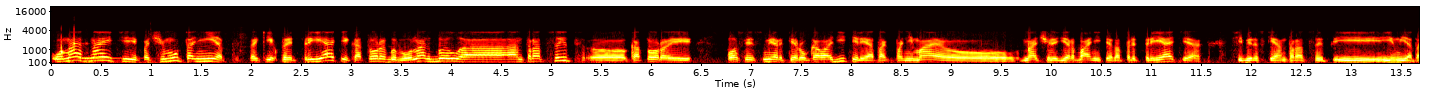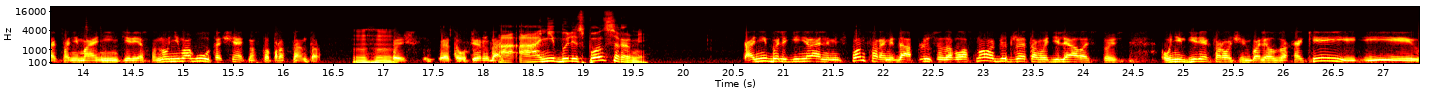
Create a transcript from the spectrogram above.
у нас, знаете, почему-то нет таких предприятий, которые бы... У нас был а, антрацит, а, который после смерти руководителя, я так понимаю, начали дербанить это предприятие, сибирский антрацит, и им, я так понимаю, неинтересно. Ну, не могу уточнять на 100%. Угу. То есть это утверждать. А, а они были спонсорами? Они были генеральными спонсорами, да, плюс из областного бюджета выделялось, то есть у них директор очень болел за хоккей и,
